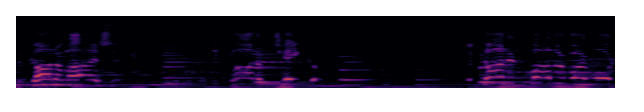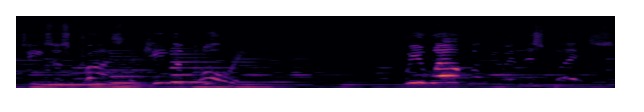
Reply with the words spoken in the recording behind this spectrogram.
the God of Isaac, and the God of Jacob, the God and Father of our Lord Jesus Christ, the King of glory. We welcome you in this place.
